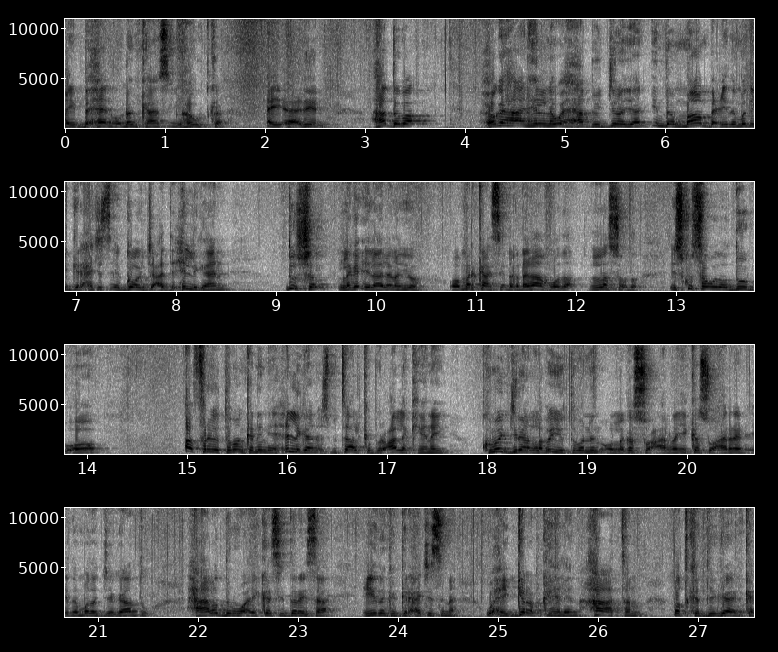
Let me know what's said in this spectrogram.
ay baxeen oo dhankaas iyo hawdka ay aadeen. Haddaba xogaha aan helina waxay xaqiijinayaan in dhammaanba ciidamadii garxajis ee gooja cadde xilligan dusha laga ilaalinayo oo markaasi dhaqdhaqaaqooda la socdo. Isku sawada duub oo afar iyo tobanka nin ee xilligan cisbitaalka burco la keenay kuma jiraan laba iyo toban nin oo laga soo cararay ay ka soo carareen ciidamada jeegaantu. Xaaladun waa ay ka sii daraysaa ciidanka garxajisna waxay garab ka heleen haatan dadka deegaanka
